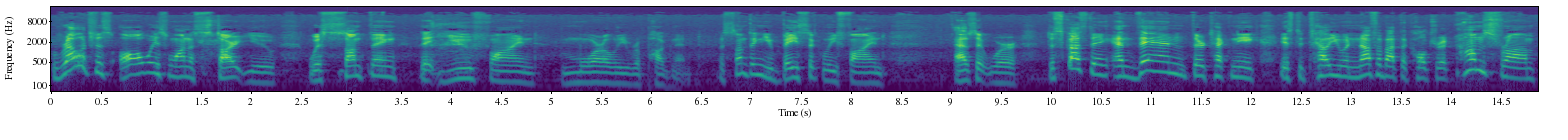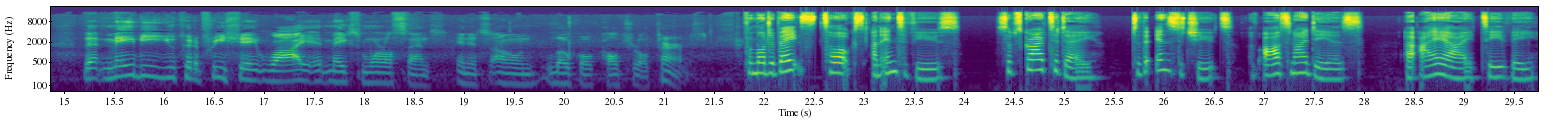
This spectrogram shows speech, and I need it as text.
relativists always want to start you with something that you find morally repugnant, with something you basically find as it were, disgusting. And then their technique is to tell you enough about the culture it comes from that maybe you could appreciate why it makes moral sense in its own local cultural terms. For more debates, talks, and interviews, subscribe today to the Institute of Art and Ideas at IAI TV.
